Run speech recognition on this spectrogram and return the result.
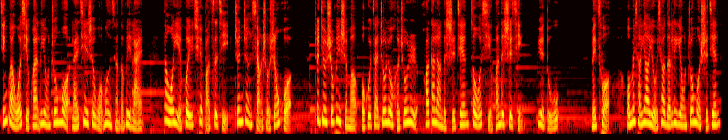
尽管我喜欢利用周末来建设我梦想的未来，但我也会确保自己真正享受生活。这就是为什么我会在周六和周日花大量的时间做我喜欢的事情——阅读。没错，我们想要有效地利用周末时间，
